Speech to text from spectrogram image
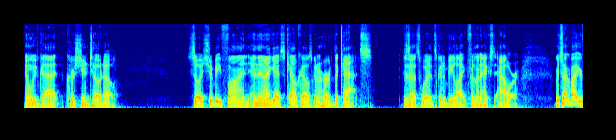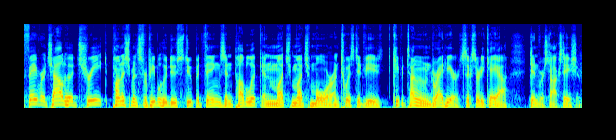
and we've got Christian Toto. So it should be fun. And then I guess Kelkel's going to herd the cats because that's what it's going to be like for the next hour. We're talking about your favorite childhood treat, punishments for people who do stupid things in public, and much, much more on Twisted Views. Keep it tuned right here, 630 KL, Denver Stock station.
